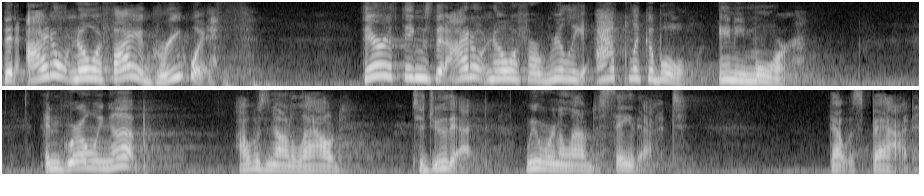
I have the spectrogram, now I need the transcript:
that I don't know if I agree with. There are things that I don't know if are really applicable anymore. And growing up, I was not allowed to do that. We weren't allowed to say that. That was bad.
